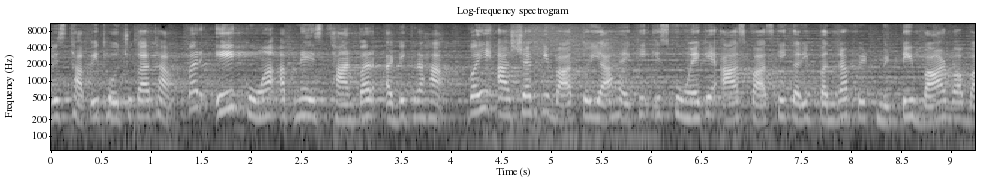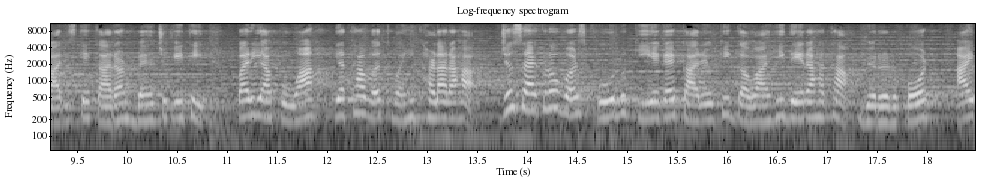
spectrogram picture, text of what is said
विस्थापित हो चुका था, पर एक कुआँ अपने स्थान पर अडिग रहा। वहीं आश्चर्य की बात तो यह है कि इस कुएँ के आसपास की करीब 15 फीट मिट्टी, बाढ़ व बारिश के कारण बह चुकी थी, पर यह कुआँ यथावत वहीं खड़ा रहा, जो सैकड़ों वर्ष पूर्व किए गए कार्यों की गवाही दे रहा था। ब्यूरो रिपोर्ट आई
